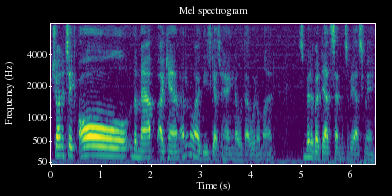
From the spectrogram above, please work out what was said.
Trying to take all the map I can. I don't know why these guys are hanging out with that Widow mine. It's a bit of a death sentence if you ask me.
